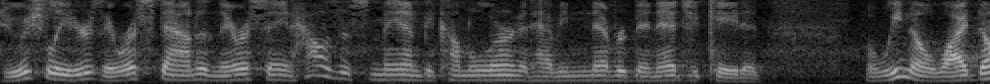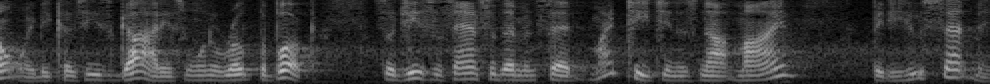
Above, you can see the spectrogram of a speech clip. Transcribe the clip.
Jewish leaders, they were astounded and they were saying, How has this man become learned having never been educated? Well, we know why, don't we? Because he's God. He's the one who wrote the book. So Jesus answered them and said, My teaching is not mine, but he who sent me.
